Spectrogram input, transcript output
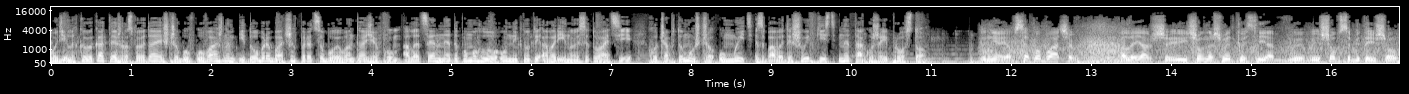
Водій легковика теж розповідає, що був уважним і добре бачив перед собою вантажівку, але це не допомогло уникнути аварійної ситуації, хоча б тому, що умить збавити швидкість не так уже і просто. Ні, я все побачив, але я йшов на швидкості, я йшов собі та йшов.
